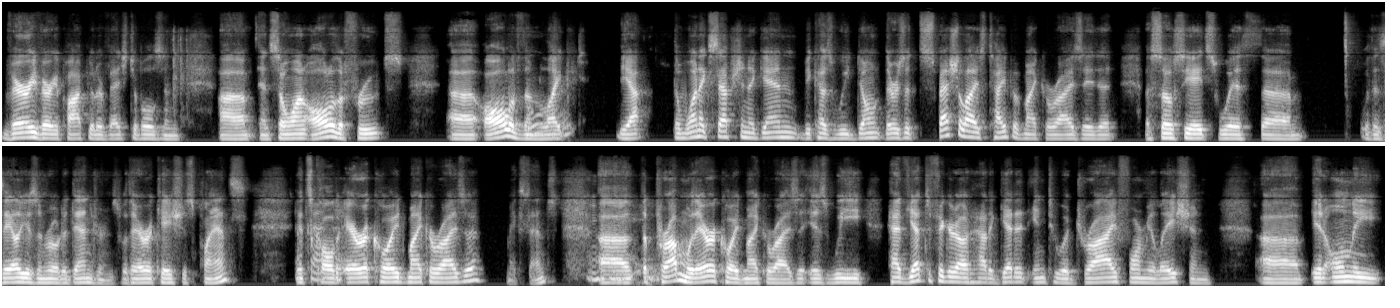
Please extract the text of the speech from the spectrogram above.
very very popular vegetables and uh, and so on. All of the fruits uh, all of them like yeah. The one exception again because we don't there's a specialized type of mycorrhizae that associates with um, with azaleas and rhododendrons with ericaceous plants. It's okay. called ericoid mycorrhiza. Makes sense. Mm-hmm. uh, the problem with ericoid mycorrhiza is we have yet to figure out how to get it into a dry formulation. Uh, it only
